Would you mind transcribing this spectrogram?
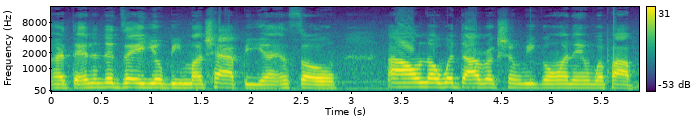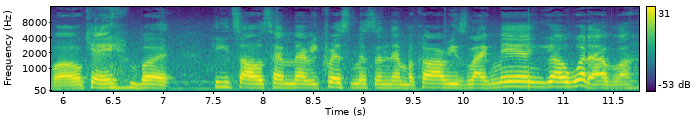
At the end of the day, you'll be much happier. And so I don't know what direction we going in with Papa, okay? But he tells him Merry Christmas. And then Bakari's like, man, yo, whatever.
